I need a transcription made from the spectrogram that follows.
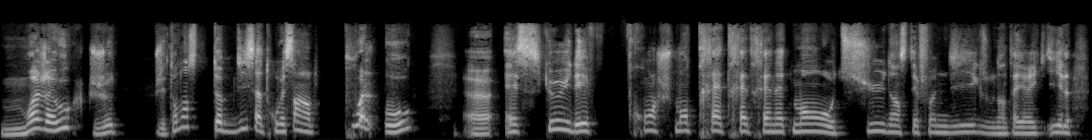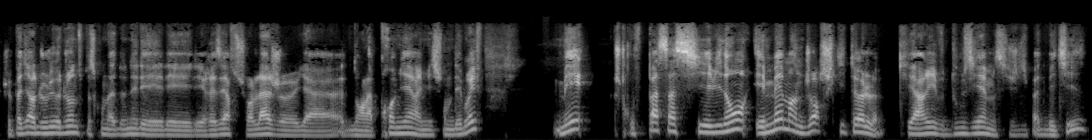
Moi j'avoue que je j'ai tendance top 10 à trouver ça un poil haut. Euh, Est-ce qu'il est franchement très très très nettement au-dessus d'un Stephon Diggs ou d'un Tyreek Hill. Je vais pas dire Julio Jones parce qu'on a donné les, réserves sur l'âge euh, dans la première émission de débrief, mais je trouve pas ça si évident. Et même un George Kittle qui arrive 12e, si je dis pas de bêtises,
